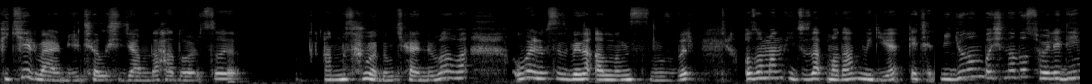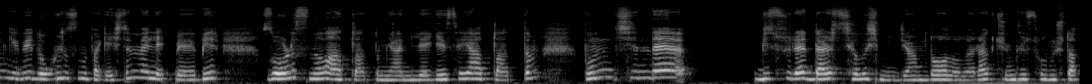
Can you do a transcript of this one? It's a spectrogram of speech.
fikir vermeye çalışacağım daha doğrusu. Anlatamadım kendimi ama umarım siz beni anlamışsınızdır. O zaman hiç uzatmadan videoya geçelim. Videonun başına da söylediğim gibi 9. sınıfa geçtim ve ve bir zorlu sınavı atlattım. Yani LGS'yi atlattım. Bunun için de bir süre ders çalışmayacağım doğal olarak. Çünkü sonuçta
